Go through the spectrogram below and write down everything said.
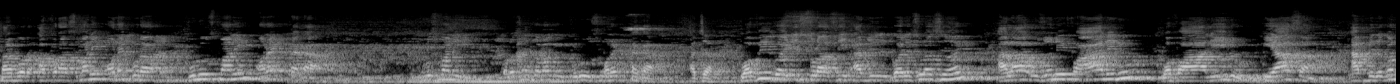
তারপর আফরাস মানে অনেক পুরা পুরুষ মানে অনেক টাকা। পুরুষ মানে পড়াশোনা জমা কি পুরুষ অনেক টাকা। আচ্ছা ওয়াবি গয়রি সুরাসি, আর যদি গয়রি সুরাসি হয়, আলা উজনি ফালিলু ও ফালিলু ইয়াসান আপনি যখন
